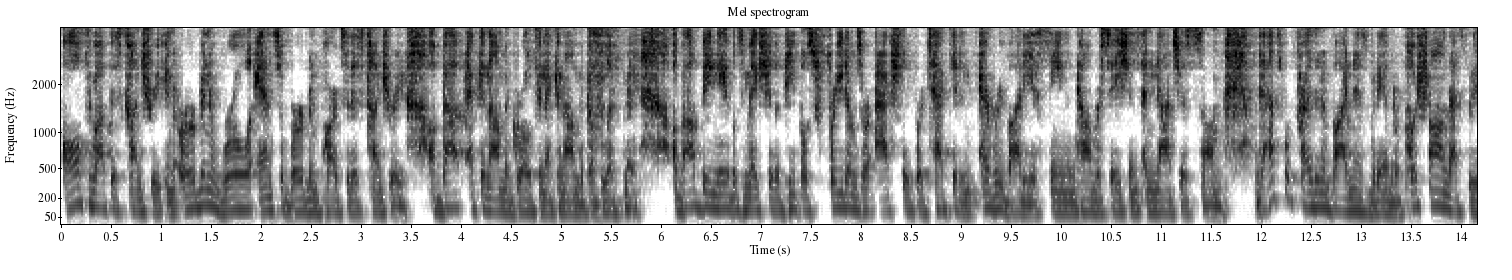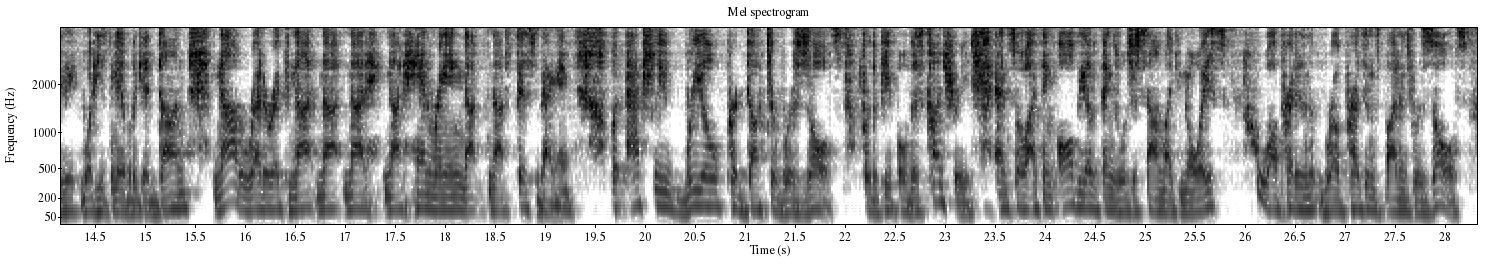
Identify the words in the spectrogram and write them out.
all throughout this country in urban, rural, and suburban parts of this country about economic growth and economic upliftment, about being able to make sure that people's freedoms are actually protected and everybody is seen in conversations and not just some. That's what President Biden has been able to push on. That's what he's been able to get done. Not rhetoric, not, not, not, not hand wringing, not, not fist banging, but actually real productive results for the people of this country. And so I think all the other things will just sound like noise, while President, while President Biden's results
